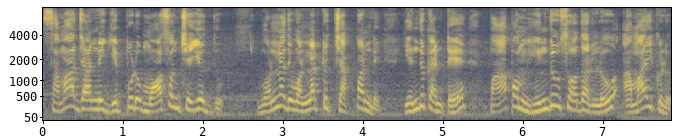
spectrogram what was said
సమాజాన్ని ఎప్పుడు మోసం చేయొద్దు ఉన్నది ఉన్నట్టు చెప్పండి. ఎందుకంటే పాపం హిందూ సోదరులు అమాయకులు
